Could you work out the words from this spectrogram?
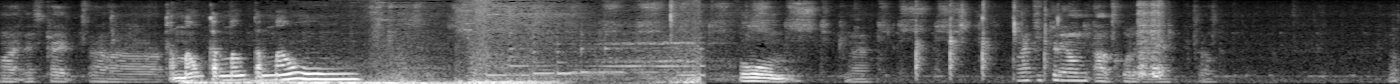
Right, let's go. Oh. Come on, come on, come on. Boom. No. Why'd you put it on? Oh, call it there. Oh. Oh.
